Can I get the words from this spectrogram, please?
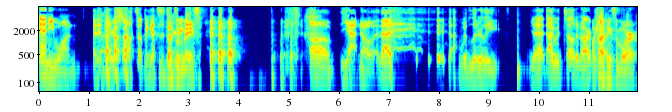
anyone, and then Peter walks up and gets his That's degree. amazing. Um, yeah, no, that I would literally, yeah, I would sell it at art. I'll try to think of some more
